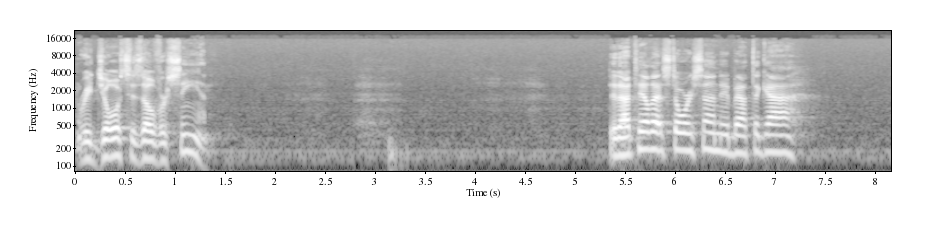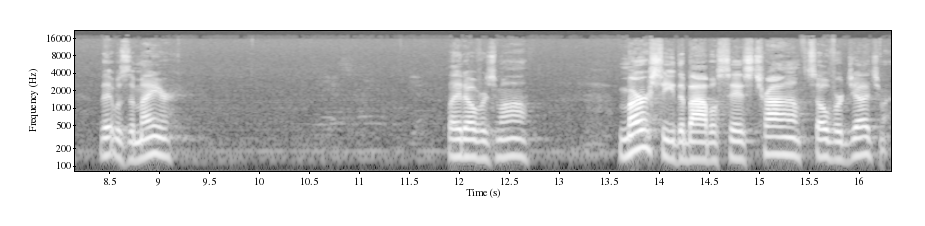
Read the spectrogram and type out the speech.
rejoices over sin. Did I tell that story Sunday about the guy that was the mayor? Laid over his mom. Mercy, the Bible says, triumphs over judgment.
